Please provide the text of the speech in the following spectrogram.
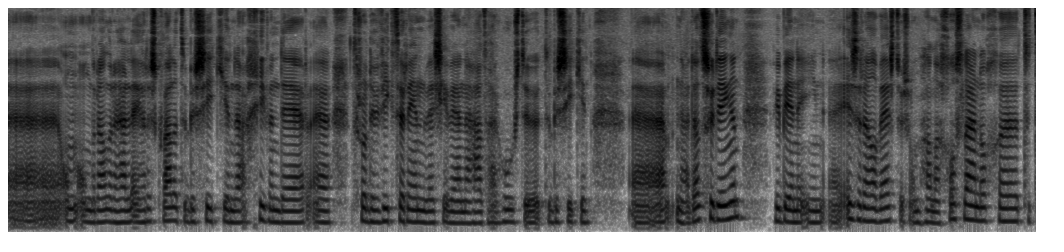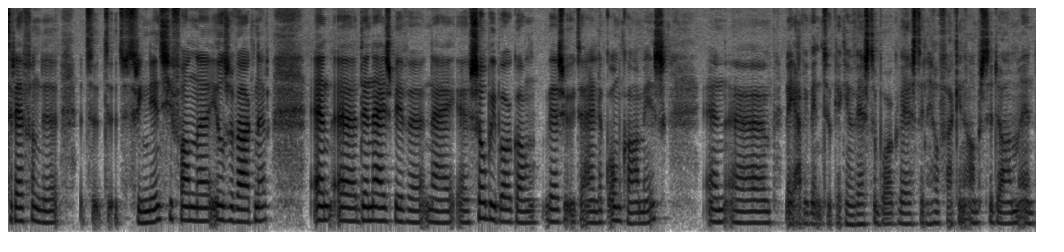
Uh, om onder andere haar legere te bezieken. En de archieven daar. Uh, de week erin. We zien had haar hoes te, te bezieken. Uh, nou, dat soort dingen. We binnen in Israël West. Dus om Hanna Goslaar nog te treffen. De, het, het, vriendinnetje van Ilse Wagner. En daarna zijn we naar Sobibor Waar ze uiteindelijk omkwam is. En uh, nou ja, we zijn natuurlijk in Westerbork West en heel vaak in Amsterdam. En,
